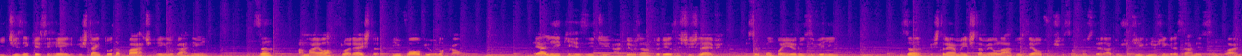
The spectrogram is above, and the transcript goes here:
e dizem que esse reino está em toda parte e em lugar nenhum. Zan, a maior floresta, envolve o local. É ali que reside a deus da natureza Xlev e seu companheiro Zivelin. Zan, estranhamente, também é o lar dos elfos, que são considerados dignos de ingressar nesse santuário,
